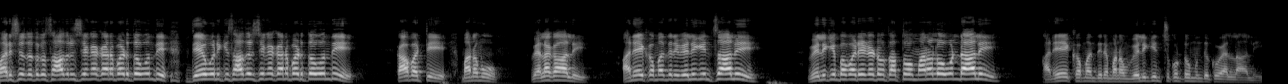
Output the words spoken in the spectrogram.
పరిశుద్ధతకు సాదృశ్యంగా కనబడుతూ ఉంది దేవునికి సాదృశ్యంగా కనబడుతూ ఉంది. కాబట్టి మనము వెలగాలి అనేక మందిని వెలిగించాలి వెలిగింపబడేటటువంటి తత్వం మనలో ఉండాలి. అనేక మందిని మనం వెలిగించుకుంటూ ముందుకు వెళ్ళాలి.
